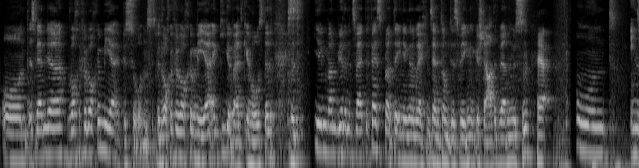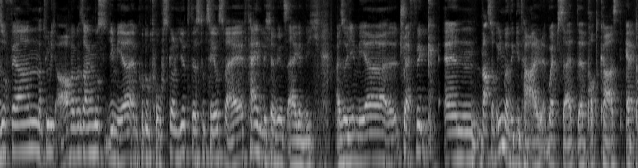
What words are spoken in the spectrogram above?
Und es werden ja Woche für Woche mehr Episoden. Es wird Woche für Woche mehr ein Gigabyte gehostet. Das heißt, irgendwann wird eine zweite Festplatte in irgendeinem Rechenzentrum deswegen gestartet werden müssen. Ja. Und insofern natürlich auch, wenn man sagen muss, je mehr ein Produkt hochskaliert, desto CO2-feindlicher wird es eigentlich. Also je mehr äh, Traffic ein was auch immer digital, Webseite, Podcast, App,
